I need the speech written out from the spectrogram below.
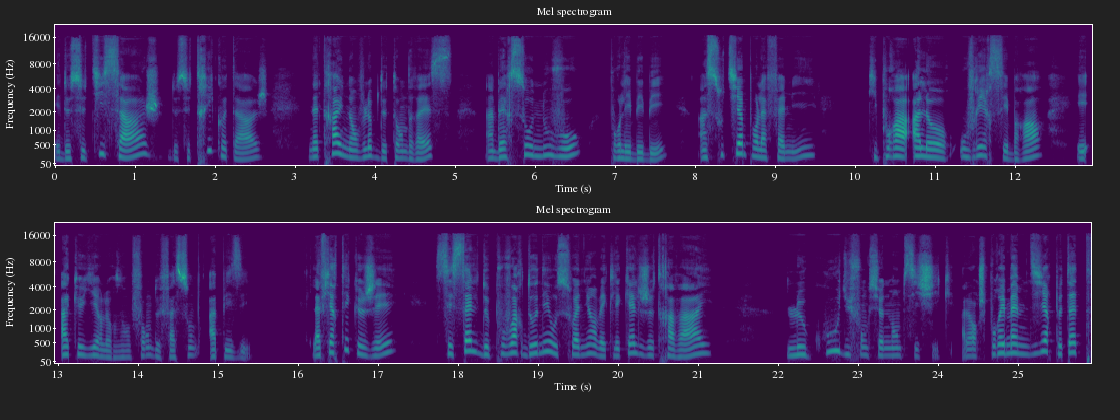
Et de ce tissage, de ce tricotage, naîtra une enveloppe de tendresse, un berceau nouveau pour les bébés, un soutien pour la famille, qui pourra alors ouvrir ses bras et accueillir leurs enfants de façon apaisée. La fierté que j'ai, c'est celle de pouvoir donner aux soignants avec lesquels je travaille le goût du fonctionnement psychique. Alors je pourrais même dire peut-être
